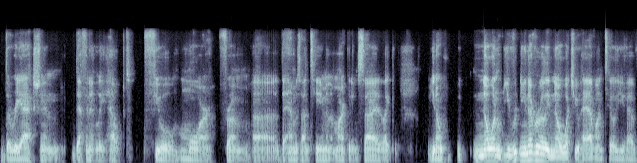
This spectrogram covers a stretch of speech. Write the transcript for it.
the reaction definitely helped fuel more from uh, the Amazon team and the marketing side. Like, you know, no one you you never really know what you have until you have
